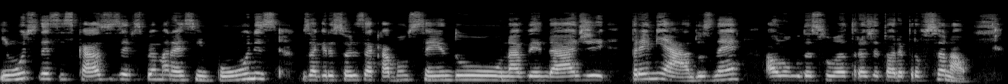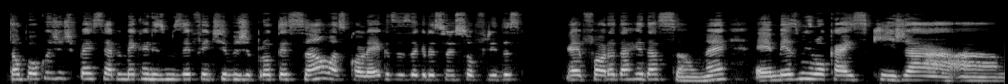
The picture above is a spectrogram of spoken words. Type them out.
Em muitos desses casos, eles permanecem impunes, os agressores acabam sendo, na verdade, premiados, né? Ao longo da sua trajetória profissional. Tampouco a gente percebe mecanismos efetivos de proteção às colegas das agressões sofridas é, fora da redação, né? É, mesmo em locais que já ah,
